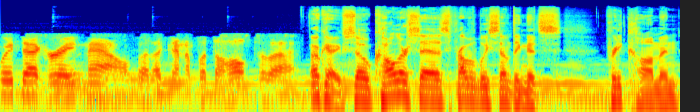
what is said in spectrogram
we'd decorate now, but I kind of put the halt to that. Okay, so caller says probably something that's pretty common.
